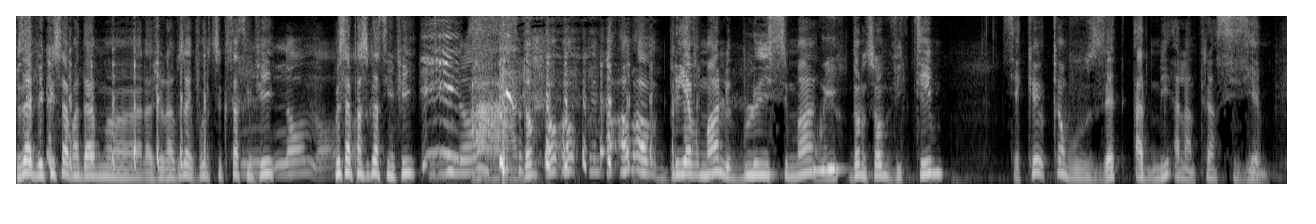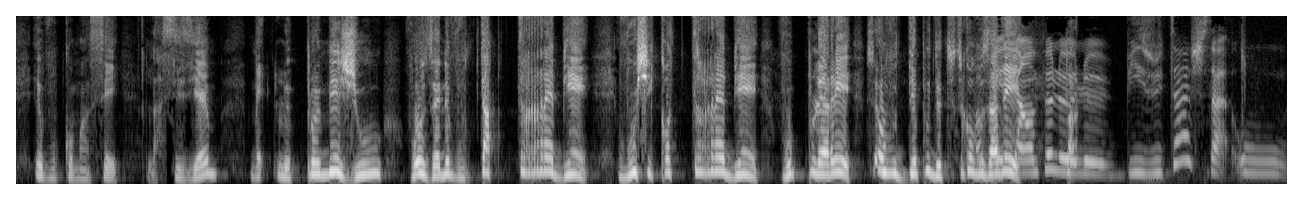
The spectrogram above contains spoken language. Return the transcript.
vous avez vécu ça, madame euh, la journaliste Vous savez ce que ça signifie? Non, non. Vous savez pas ce que ça signifie? Non. Ah, donc, oh, oh, oh, oh, oh, brièvement, le bleuissement Oui. dont nous sommes victimes, c'est que quand vous êtes admis à l'entrée en sixième et vous commencez la sixième, mais le premier jour, vos aînés vous tapent très bien, vous chicotent très bien, vous pleurez, on vous dépouille de tout ce que vous avez. C'est un peu le, Pas- le bizutage, ça, ou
